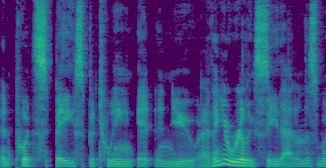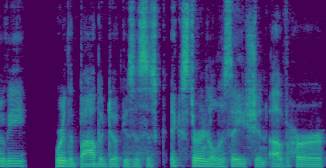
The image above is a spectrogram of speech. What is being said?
and put space between it and you. And I think you really see that in this movie where the Babadook is this externalization of her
